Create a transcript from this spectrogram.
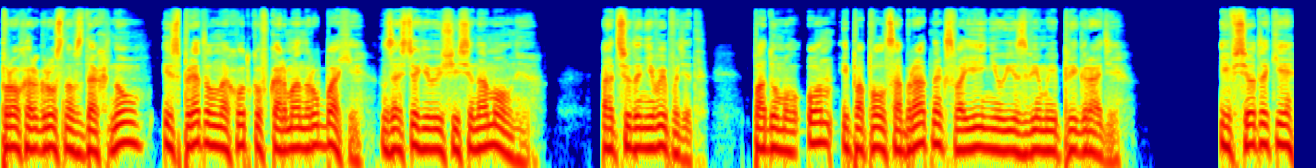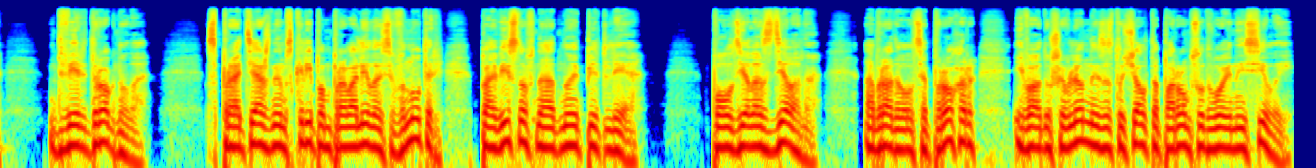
Прохор грустно вздохнул и спрятал находку в карман рубахи, застегивающейся на молнию. «Отсюда не выпадет», — подумал он и пополз обратно к своей неуязвимой преграде. И все-таки дверь дрогнула. С протяжным скрипом провалилась внутрь, повиснув на одной петле. «Полдела сделано», — обрадовался Прохор и воодушевленный застучал топором с удвоенной силой.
